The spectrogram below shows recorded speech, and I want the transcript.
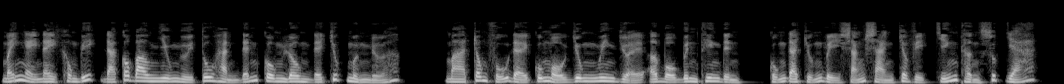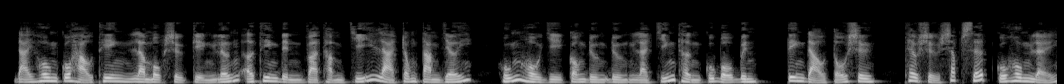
mấy ngày nay không biết đã có bao nhiêu người tu hành đến Côn Lôn để chúc mừng nữa. Mà trong phủ đệ của mộ dung nguyên Duệ ở bộ binh thiên đình, cũng đã chuẩn bị sẵn sàng cho việc chiến thần xuất giá. Đại hôn của Hạo Thiên là một sự kiện lớn ở thiên đình và thậm chí là trong tam giới, huống hồ gì còn đường đường là chiến thần của bộ binh, tiên đạo tổ sư, theo sự sắp xếp của hôn lễ.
